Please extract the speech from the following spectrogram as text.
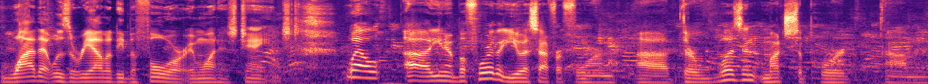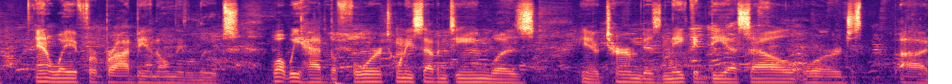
why that was a reality before and what has changed. Well, uh, you know, before the USF reform, uh, there wasn't much support um, and a way for broadband only loops. What we had before 2017 was, you know, termed as naked DSL or just uh,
